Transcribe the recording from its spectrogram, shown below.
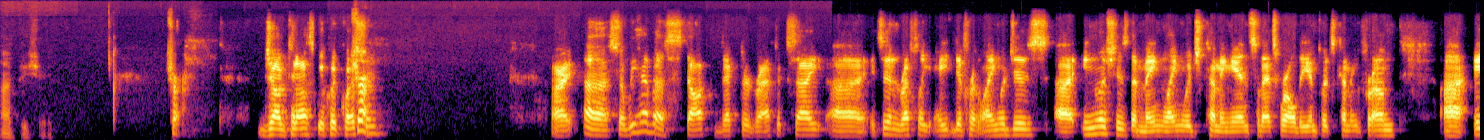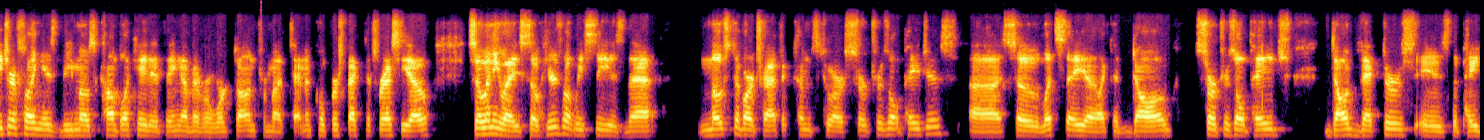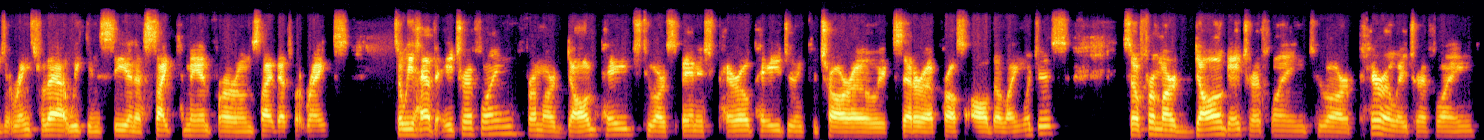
I appreciate it. Sure. John, can I ask you a quick question? Sure. All right, uh, so we have a stock vector graphic site. Uh, it's in roughly eight different languages. Uh, English is the main language coming in, so that's where all the input's coming from. Uh, hreflang is the most complicated thing I've ever worked on from a technical perspective for SEO. So anyway, so here's what we see is that most of our traffic comes to our search result pages. Uh, so let's say uh, like a dog search result page. Dog vectors is the page that ranks for that. We can see in a site command for our own site, that's what ranks. So we have hreflang from our dog page to our Spanish Perro page and Cucharo, et cetera, across all the languages. So from our dog hreflang to our Perro hreflang,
